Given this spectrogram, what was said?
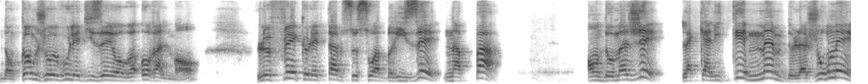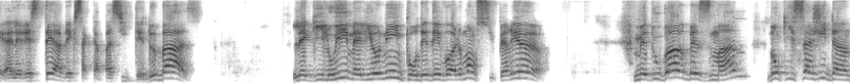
Donc, comme je vous le disais oralement, le fait que les tables se soient brisées n'a pas endommagé la qualité même de la journée. Elle est restée avec sa capacité de base. Les Gilouim et pour des dévoilements supérieurs. Medoubar Bezman, donc il s'agit d'un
